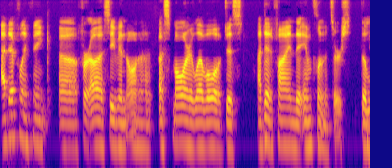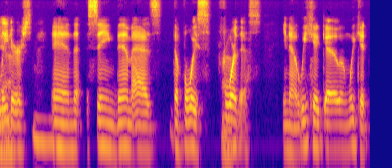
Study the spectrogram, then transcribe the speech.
I definitely think uh, for us, even on a, a smaller level of just identifying the influencers, the yeah. leaders, mm-hmm. and seeing them as the voice for right. this. You know, we could go and we could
